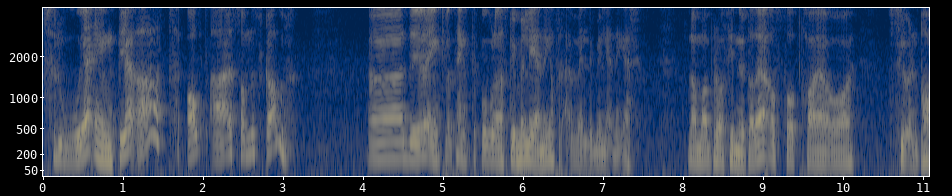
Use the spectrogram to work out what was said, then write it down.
tror jeg egentlig at alt er som det skal. Uh, det gjør egentlig å tenke på hvordan jeg skal gjøre med ledningen, for det er veldig mye leninger. La meg prøve å finne ut av det, og så tar jeg og skrur den på.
